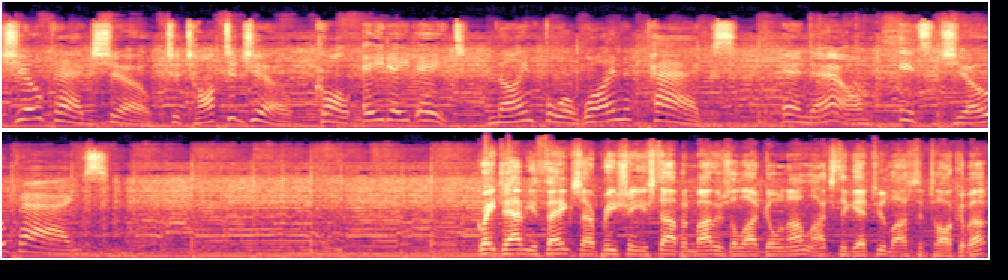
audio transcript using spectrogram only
Joe Pags Show. To talk to Joe, call 888 941 PAGS. And now, it's Joe Pags. Great to have you. Thanks. I appreciate you stopping by. There's a lot going on, lots to get to, lots to talk about.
